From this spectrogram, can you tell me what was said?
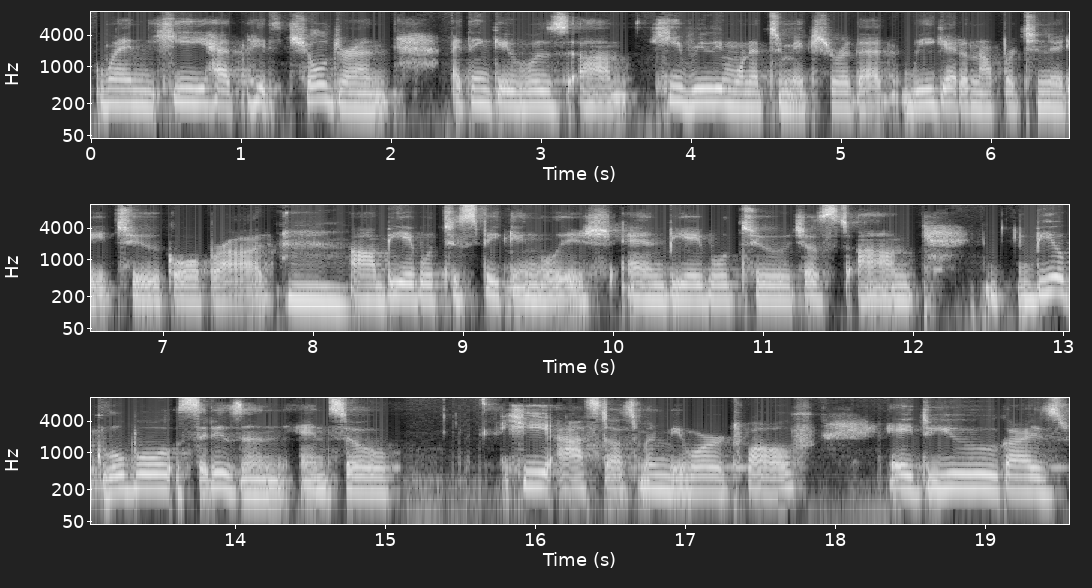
when he had his children, I think it was, um, he really wanted to make sure that we get an opportunity to go abroad, mm. um, be able to speak English and be able to just um, be a global citizen. And so he asked us when we were 12 hey do you guys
